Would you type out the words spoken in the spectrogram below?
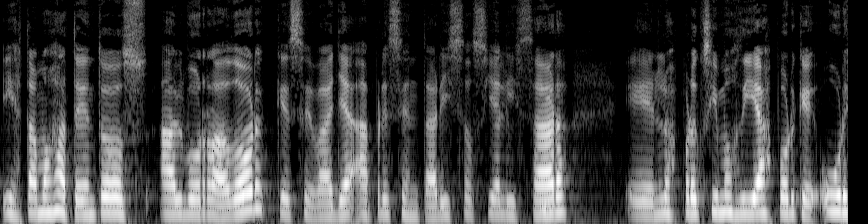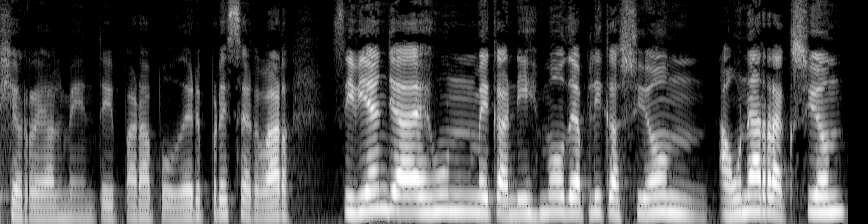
y, estamos atentos al borrador que se vaya a presentar y socializar en los próximos días porque urge realmente para poder preservar, si bien ya es un mecanismo de aplicación a una reacción,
